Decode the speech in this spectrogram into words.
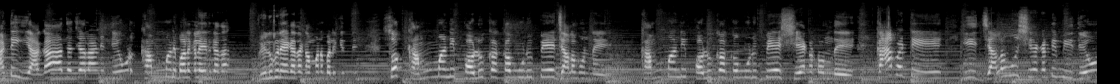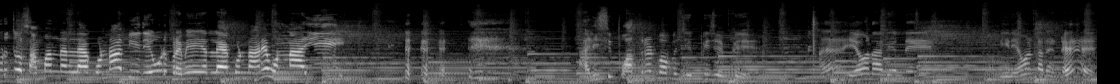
అంటే ఈ అగాధ జలాన్ని దేవుడు కమ్మని పలకలేదు కదా. వెలుగునే కదా కమ్మని పలికింది. సో కమ్మని పలుకక మునిపే జలం ఉన్నాయి కమ్మని పలుకక మునిపే చీకటి ఉంది. కాబట్టి ఈ జలము చీకటి మీ దేవుడితో సంబంధం లేకుండా మీ దేవుడు ప్రమేయం లేకుండానే ఉన్నాయి. అలిసిపోతున్నాడు పాపం చెప్పి చెప్పి. ఆ, ఏమనాలి అండి నేనేమంటానంటే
